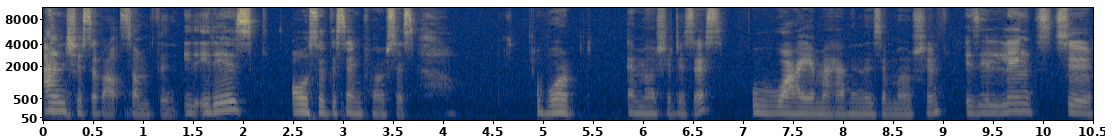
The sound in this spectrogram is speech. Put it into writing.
anxious about something it, it is also the same process what emotion is this? Why am I having this emotion? Is it linked to,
